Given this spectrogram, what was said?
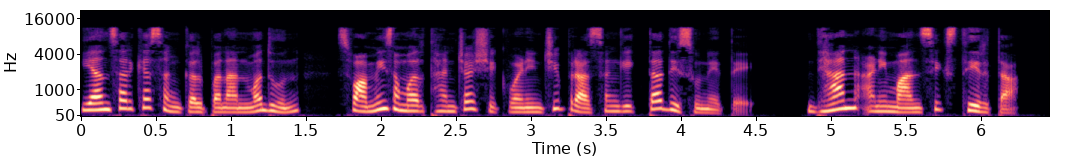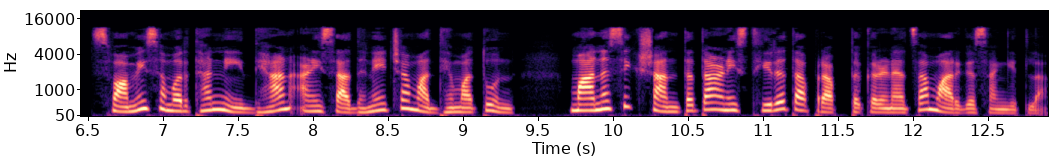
यांसारख्या संकल्पनांमधून स्वामी समर्थांच्या शिकवणींची प्रासंगिकता दिसून येते. ध्यान आणि मानसिक स्थिरता स्वामी समर्थांनी ध्यान आणि साधनेच्या माध्यमातून मानसिक शांतता आणि स्थिरता प्राप्त करण्याचा मार्ग सांगितला.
